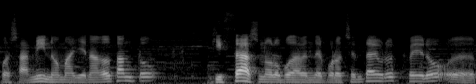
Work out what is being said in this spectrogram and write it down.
pues a mí no me ha llenado tanto. Quizás no lo pueda vender por 80 euros, pero eh,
